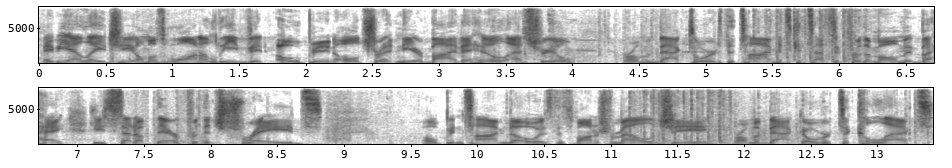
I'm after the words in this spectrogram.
maybe LAG almost want to leave it open. Ultra nearby the hill, Estreal roaming back towards the time. It's contested for the moment, but hey, he's set up there for the trades. Open time though is the spawners from LG. Roaming back over to collect.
